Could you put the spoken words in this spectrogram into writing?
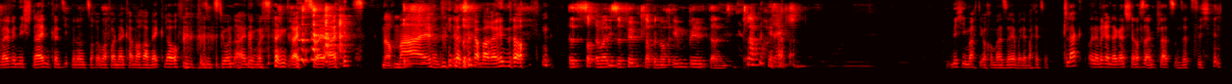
Weil wir nicht schneiden können, sieht man uns auch immer von der Kamera weglaufen, die Position einnehmen und sagen 3, 2, 1. Nochmal. Und wieder zur Kamera hinlaufen. Das ist doch immer diese Filmklappe noch im Bild dann. Klapp und ja. Action. Michi macht die auch immer selber. Der macht jetzt so klack und dann rennt er ganz schnell auf seinen Platz und setzt sich hin.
